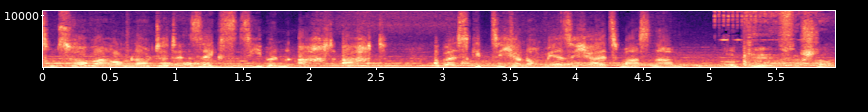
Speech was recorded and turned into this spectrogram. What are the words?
zum Serverraum lautet 6788. Aber es gibt sicher noch mehr Sicherheitsmaßnahmen. Okay, verstanden.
